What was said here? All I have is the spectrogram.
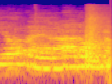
your man. I don't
